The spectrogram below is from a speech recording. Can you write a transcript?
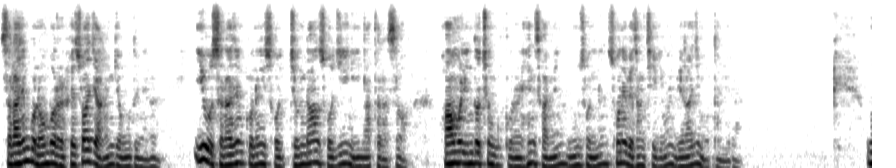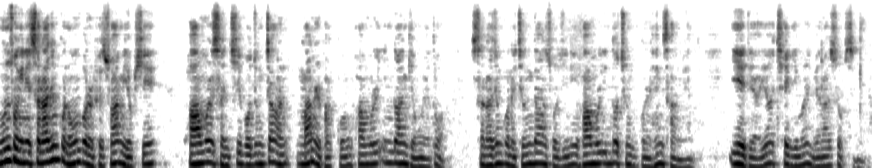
선화증권 원본을 회수하지 않은 경우 등에는 이후 선화증권의 소, 정당한 소지인이 나타나서 화물 인도 청구권을 행사하면 운송인은 손해배상 책임을 면하지 못합니다. 운송인이 선화증권 원본을 회수함이 없이 화물 선치 보증장만을 받고 화물을 인도한 경우에도 선화증권의 정당한 소진이 화물 인도 청구권을 행사하면 이에 대하여 책임을 면할 수 없습니다.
